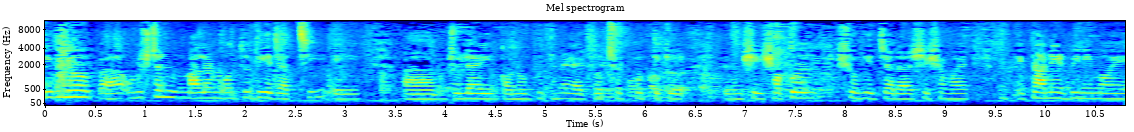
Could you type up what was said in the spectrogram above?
বিভিন্ন অনুষ্ঠান মালার মধ্য দিয়ে যাচ্ছি। এই জুলাই গণ অভ্যুত্থানের এক বছর পূর্তিকে এবং সেই সকল শহীদ যারা সে সময় এই প্রাণের বিনিময়ে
